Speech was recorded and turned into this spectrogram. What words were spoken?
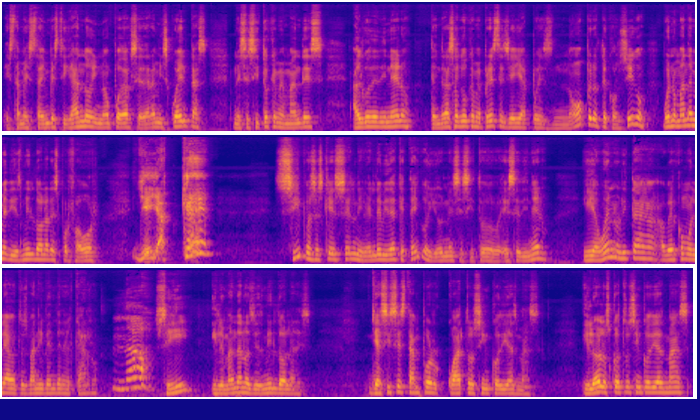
está, me está investigando y no puedo acceder a mis cuentas. Necesito que me mandes algo de dinero. ¿Tendrás algo que me prestes? Y ella, pues no, pero te consigo. Bueno, mándame 10 mil dólares, por favor. Y ella, ¿qué? Sí, pues es que es el nivel de vida que tengo. Yo necesito ese dinero. Y ella, bueno, ahorita a ver cómo le hago. Entonces van y venden el carro. No. Sí, y le mandan los 10 mil dólares. Y así se están por cuatro o cinco días más. Y luego a los cuatro o cinco días más,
